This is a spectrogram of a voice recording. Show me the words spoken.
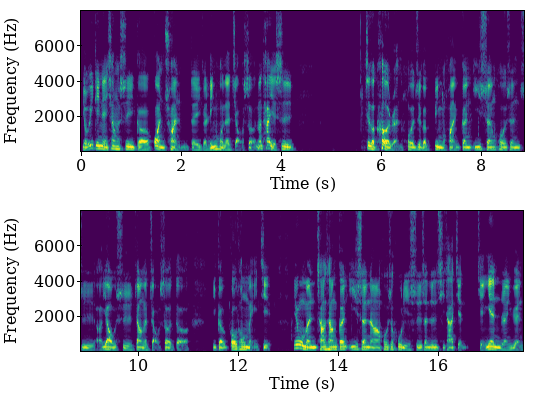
有一点点像是一个贯穿的一个灵魂的角色，那它也是这个客人或者这个病患跟医生或甚至呃药师这样的角色的一个沟通媒介。因为我们常常跟医生啊，或是护理师，甚至是其他检检验人员，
